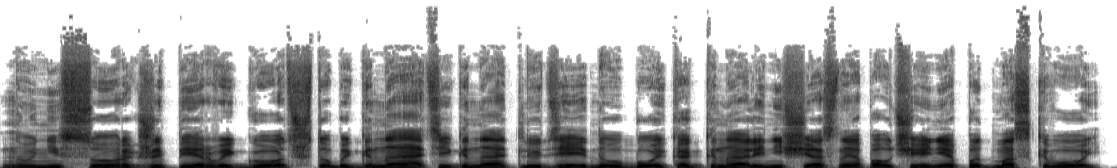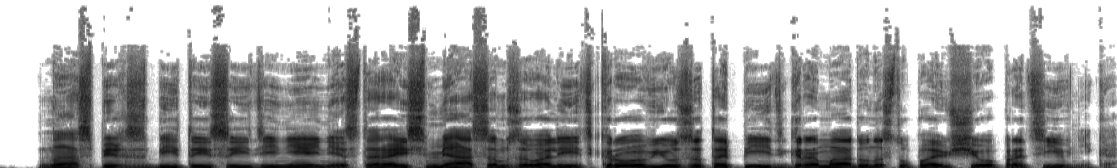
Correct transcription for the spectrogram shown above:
Ну не сорок же первый год, чтобы гнать и гнать людей на убой, как гнали несчастное ополчение под Москвой. Наспех сбитые соединения, стараясь мясом завалить, кровью затопить громаду наступающего противника.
